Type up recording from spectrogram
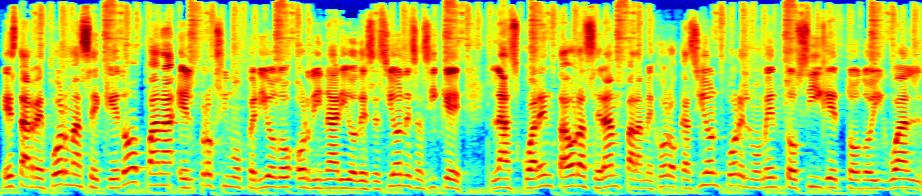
Esta reforma se quedó para el próximo periodo ordinario de sesiones, así que las 40 horas serán para mejor ocasión. Por el momento sigue todo igual.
